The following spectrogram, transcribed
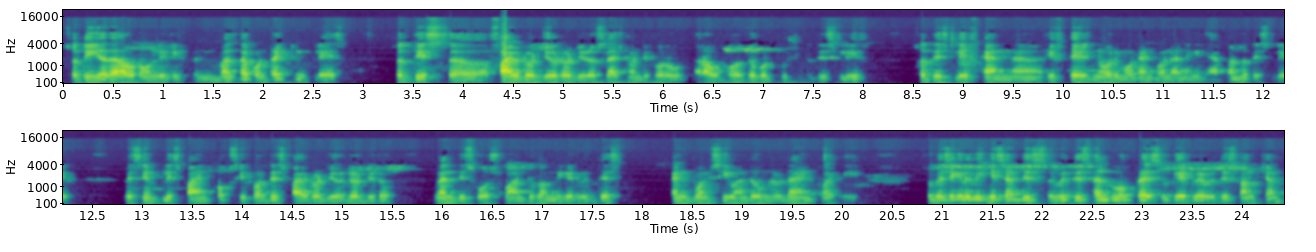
So these are the route only leaf once the contract in place so this uh, 5.0.0 slash 24 route, route also would push to this leaf. So this leaf can uh, if there is no remote endpoint running it happens. So this leaf we simply spine proxy for this 5.0.0 when this host want to communicate with this endpoint C want to communicate the endpoint A. So basically we can set this with this help of pervasive gateway with this function.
